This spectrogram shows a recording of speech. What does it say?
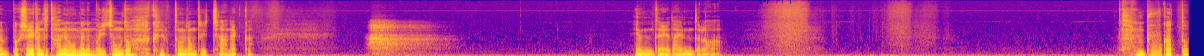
햄버거 이런 데 다녀오면은 뭐 이 정도 근육통 정도 있지 않을까? 힘들다 힘들어. 뭐가 또?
